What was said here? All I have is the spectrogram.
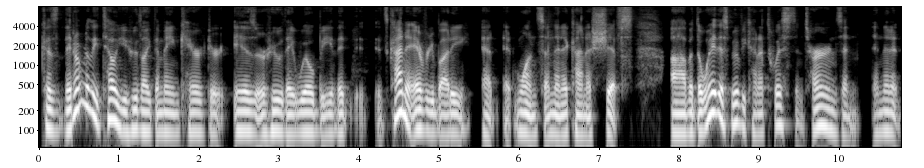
because they don't really tell you who like the main character is or who they will be. That it's kind of everybody at at once, and then it kind of shifts. Uh, but the way this movie kind of twists and turns, and and then it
